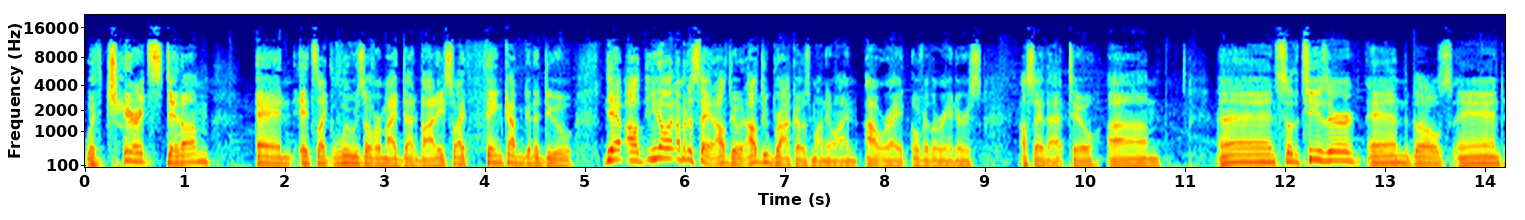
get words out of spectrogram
with Jarrett Stidham and it's like lose over my dead body. So I think I'm gonna do. Yeah, I'll. You know what? I'm gonna say it. I'll do it. I'll do Broncos money line outright over the Raiders. I'll say that too. Um, and so the teaser and the Bills and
